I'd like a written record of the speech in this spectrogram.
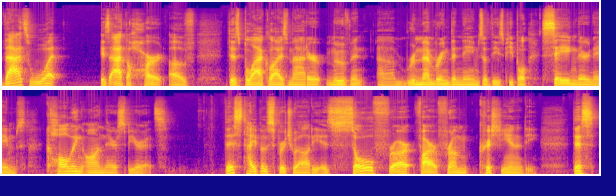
That's what is at the heart of this Black Lives Matter movement, um, remembering the names of these people, saying their names, calling on their spirits. This type of spirituality is so far, far from Christianity. This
